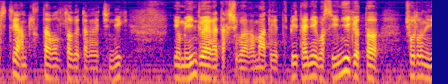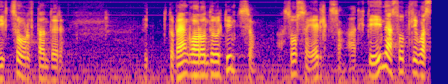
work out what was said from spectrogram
улс төрийн хандлагатай боллоо гэдэг байгаа чинь нэг юм энд байгаад ах шиг байгаамаа тэгээд би таныг бас энийг одоо чуулганы нэгдсэн хуралдаан дээр одоо байнгын орон дээр бол дэмжсэн асуусан ярилцсан а гэхдээ энэ асуудлыг бас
